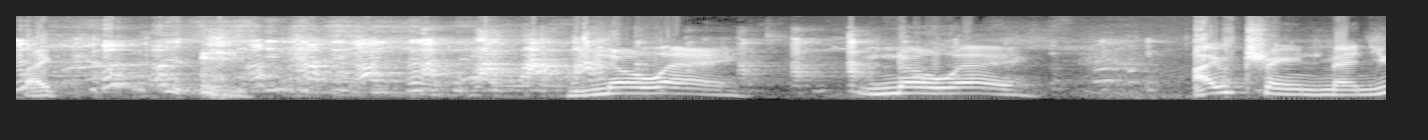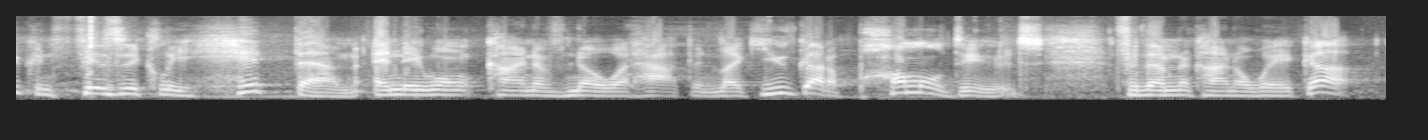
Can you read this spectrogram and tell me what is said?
Like, no way. No way. I've trained men, you can physically hit them and they won't kind of know what happened. Like you've got to pummel dudes for them to kind of wake up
